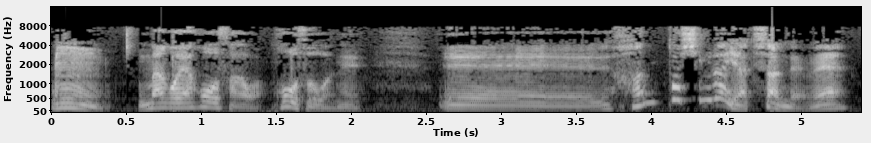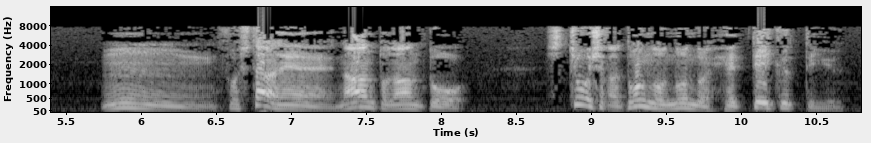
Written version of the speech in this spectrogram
うん。馬小屋放送は、放送はね、えー、半年ぐらいやってたんだよね。うん。そしたらね、なんとなんと、視聴者がどんどんどんどん減っていくっていう。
